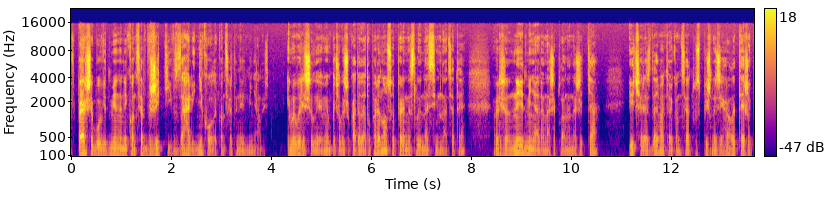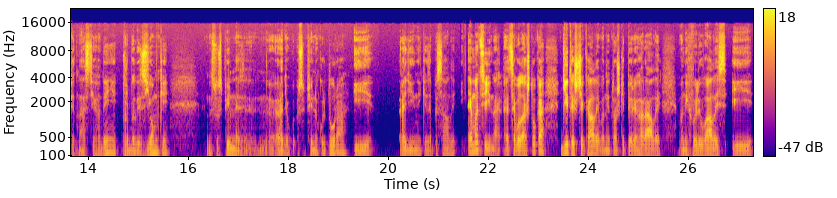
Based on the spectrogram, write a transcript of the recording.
Вперше був відмінений концерт в житті. Взагалі ніколи концерти не відмінялись. І ми вирішили, ми почали шукати дату переносу, перенесли на 17-те. Вирішили не відміняти наші плани на життя. І через день ми той концерт успішно зіграли теж о 15-й годині. Зробили зйомки, суспільне, радіо, суспільна культура і радійники записали. Емоційна це була штука. Діти ж чекали, вони трошки перегорали, вони хвилювались. І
